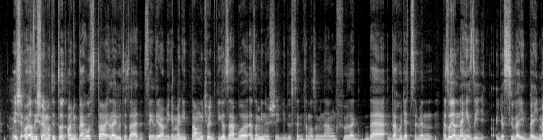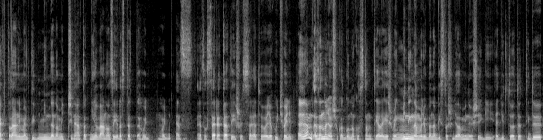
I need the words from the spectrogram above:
és az is hogy tudod, anyu behozta, leült az ágy szélére, még én megittam, úgyhogy igazából ez a minőségidő szerintem az, ami nálunk főleg, de, de hogy egyszerűen ez olyan nehéz így, így a szüleidbe így megtalálni, mert így minden, amit csináltak, nyilván az éreztette, hogy, hogy ez, ez a szeretet, és hogy szerető vagyok, úgyhogy nem, ezen nagyon sokat gondolkoztam tényleg, és még mindig nem vagyok benne biztos, hogy a minőségi együtt töltött idő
